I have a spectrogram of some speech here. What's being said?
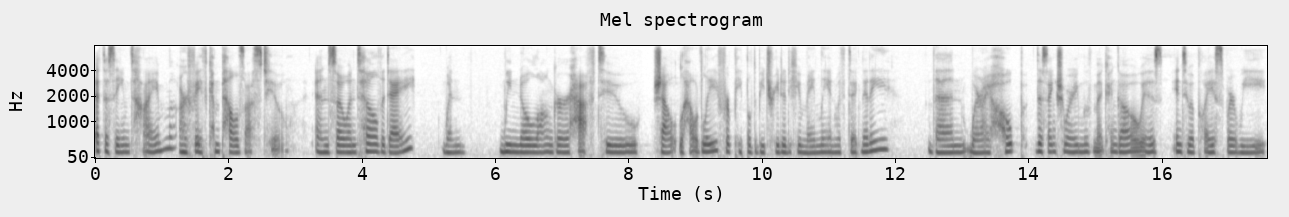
at the same time, our faith compels us to. And so until the day when we no longer have to shout loudly for people to be treated humanely and with dignity, then where I hope the sanctuary movement can go is into a place where we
